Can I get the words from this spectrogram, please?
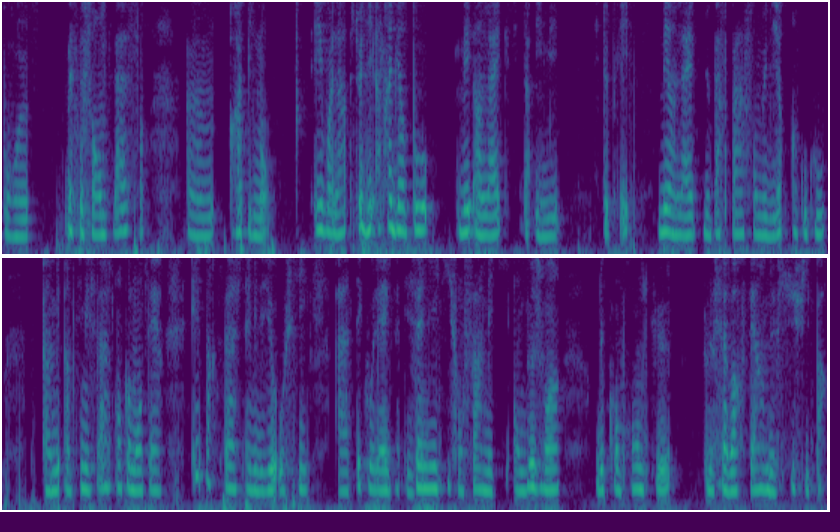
pour euh, mettre ça en place euh, rapidement. Et voilà, je te dis à très bientôt. Mets un like si tu as aimé, s'il te plaît. Mets un like, ne passe pas sans me dire un coucou, un, un petit message en commentaire et partage la vidéo aussi à tes collègues, à tes amis qui font ça mais qui ont besoin de comprendre que le savoir-faire ne suffit pas.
